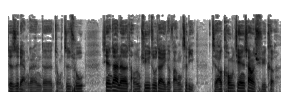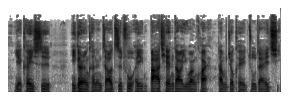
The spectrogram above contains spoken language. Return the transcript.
这是两个人的总支出。现在呢，同居住在一个房子里，只要空间上许可，也可以是一个人可能只要支付诶八千到一万块，他们就可以住在一起。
